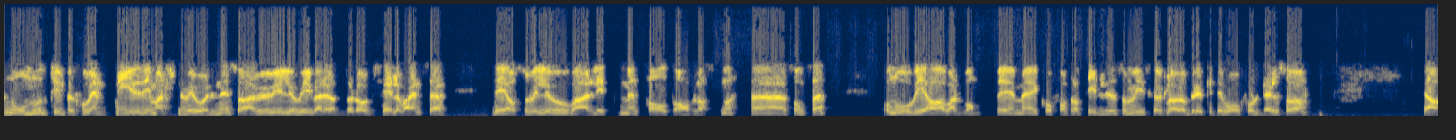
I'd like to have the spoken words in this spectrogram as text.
noen type forventninger i de matchene vi går inn i. Så er vi, vil jo vi være underdogs hele veien. så Det også vil jo være litt mentalt avlastende eh, sånn sett og noe vi har vært vant til med Koffa fra tidligere, som vi skal klare å bruke til vår fordel. Så ja,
